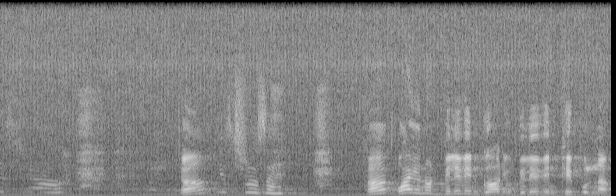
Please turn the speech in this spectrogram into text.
It's true. Huh? It's true, sir. Huh? Why you not believe in God, you believe in people now?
